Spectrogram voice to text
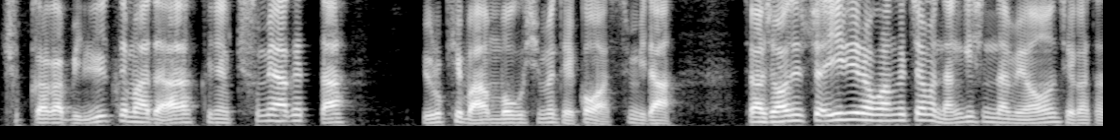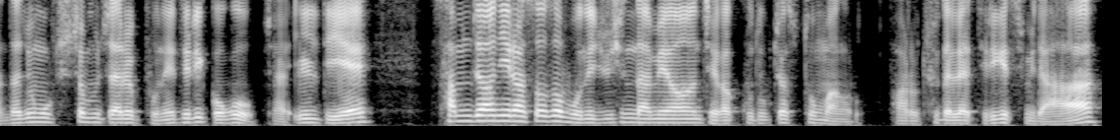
주가가 밀릴 때마다 그냥 추매하겠다. 이렇게 마음 먹으시면 될 것 같습니다. 자, 저한테 숫자 1이라고 한 글자만 남기신다면 제가 단타 종목 추천 문자를 보내드릴 거고, 자, 1 뒤에 3전이라 써서 보내주신다면 제가 구독자 소통망으로 바로 초대를 해드리겠습니다.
